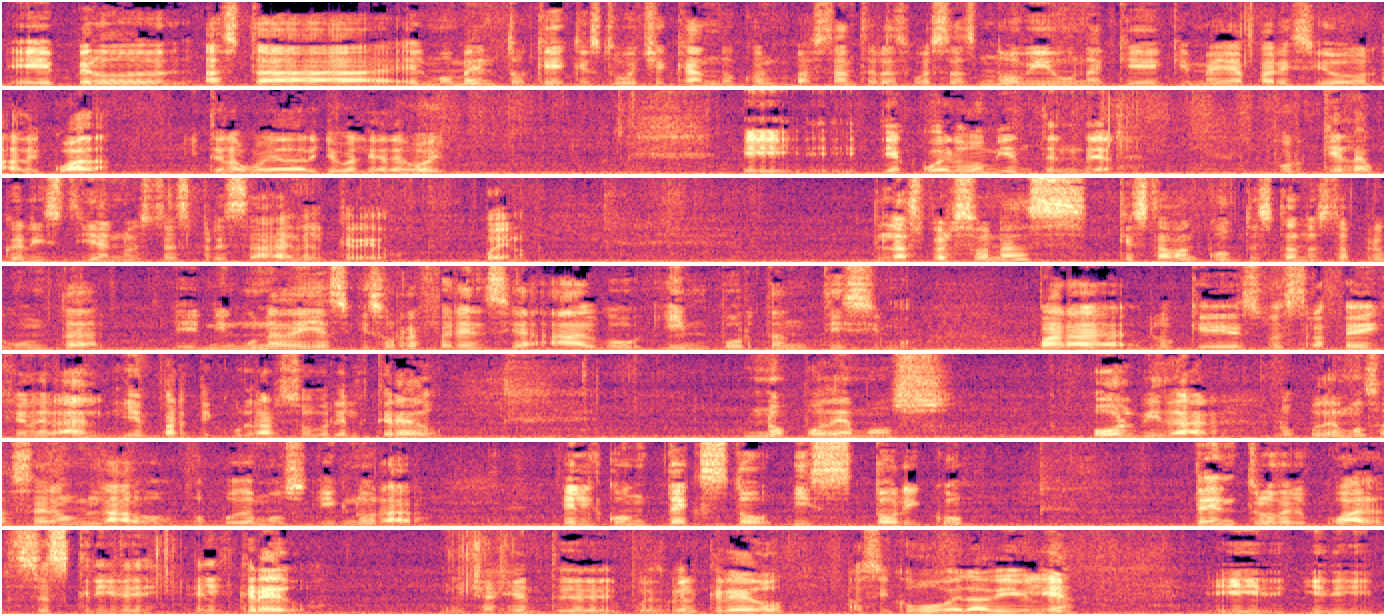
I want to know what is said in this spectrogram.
Eh, pero hasta el momento que, estuve checando con bastantes respuestas, no vi una que, me haya parecido adecuada y te la voy a dar yo el día de hoy, eh, de acuerdo a mi entender. ¿Por qué la Eucaristía no está expresada en el credo? Bueno, las personas que estaban contestando esta pregunta eh, ninguna de ellas hizo referencia a algo importantísimo para lo que es nuestra fe en general y en particular sobre el credo. No podemos olvidar, no podemos hacer a un lado, no podemos ignorar el contexto histórico dentro del cual se escribe el credo. Mucha gente pues ve el credo así como ve la Biblia y,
